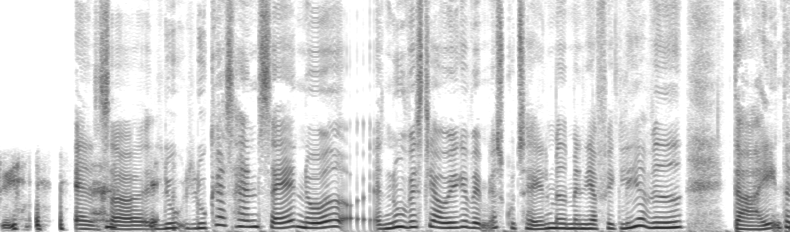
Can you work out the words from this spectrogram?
sige. Altså, Lu- Lukas han sagde noget, altså nu vidste jeg jo ikke, hvem jeg skulle tale med, men jeg fik lige at vide, der er en, der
